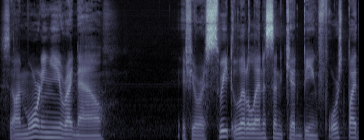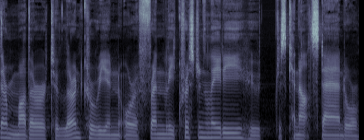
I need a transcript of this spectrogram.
So I'm warning you right now. If you're a sweet little innocent kid being forced by their mother to learn Korean or a friendly Christian lady who just cannot stand or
